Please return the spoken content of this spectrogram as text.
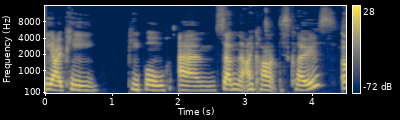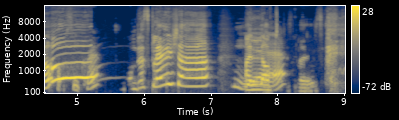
VIP people, um, some that I can't disclose. oh, Secret. non-disclosure. I love Yeah. to disclose.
